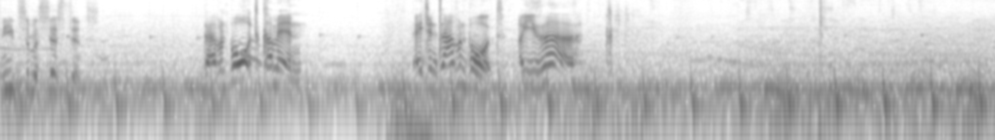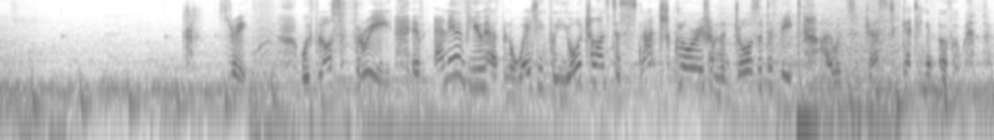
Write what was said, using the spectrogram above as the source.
Need some assistance. Davenport, come in. Agent Davenport, are you there? Three. We've lost three. If any of you have been waiting for your chance to snatch glory from the jaws of defeat, I would suggest getting it over with.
